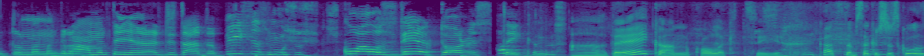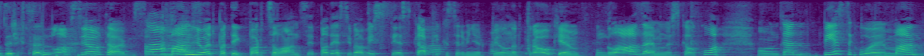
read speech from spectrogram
Un tur mana grāmatiņa redz tāda visas mūsu skolas direktoras teikanas. Ah, teikanu kolekcija. Kāds tam sakars ar skolas direktoru? Labs jautājums. Man ļoti patīk porcelāns. Ir patiesībā visi tie skati, kas ir, ir pilni ar traukiem un glāzēm un visu kaut ko. Un tad piesakoja man,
